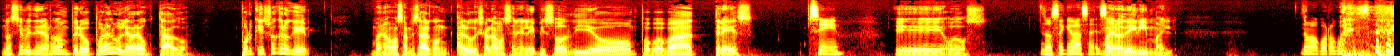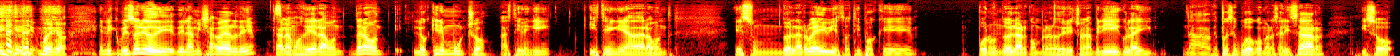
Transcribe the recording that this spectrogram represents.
No siempre tiene razón, pero por algo le habrá gustado. Porque yo creo que, bueno, vamos a empezar con algo que ya hablamos en el episodio pa, pa, pa, 3 Sí. eh, o 2. No sé qué vas a decir. Bueno, de Green Mile. No me acuerdo cuál es. bueno, en el episodio de, de La Milla Verde, que Sí. hablamos de Darabont, Darabont eh, lo quiere mucho a Stephen King y Stephen King a Darabont. Es un dólar baby, estos tipos que por un dólar compran los derechos de una película y nada, después se pudo comercializar. Hizo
